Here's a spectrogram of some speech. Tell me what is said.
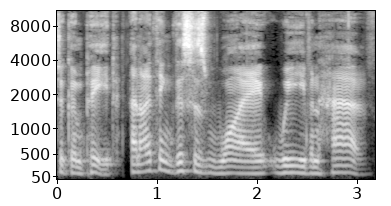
to compete. And I think this is why we even have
